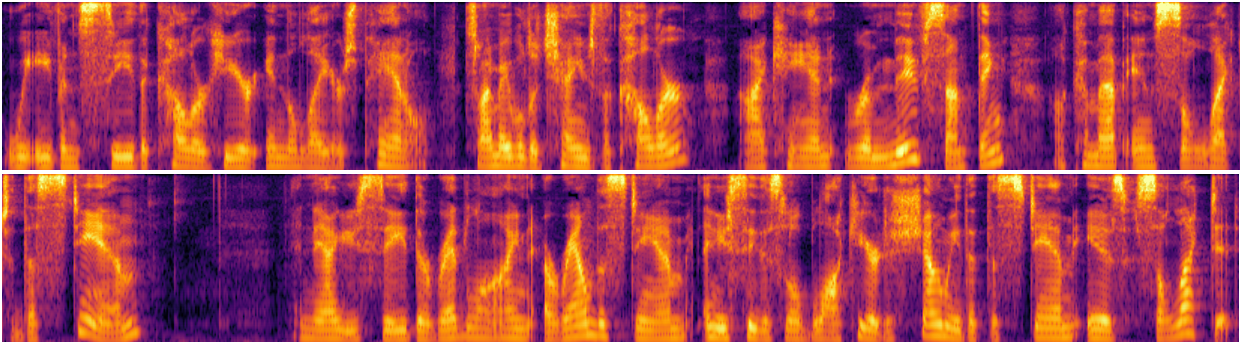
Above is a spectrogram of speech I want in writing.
we even see the color here in the layers panel. So I'm able to change the color, I can remove something. I'll come up and select the stem. And now you see the red line around the stem, and you see this little block here to show me that the stem is selected.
